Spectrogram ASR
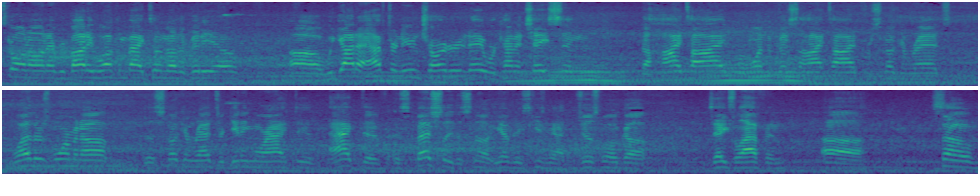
What's going on everybody? Welcome back to another video. Uh, we got an afternoon charter today. We're kind of chasing the high tide. We're wanting to fish the high tide for snook and reds. Weather's warming up. The snook and reds are getting more active, active, especially the snook. You have to excuse me, I just woke up. Jake's laughing. Uh, so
